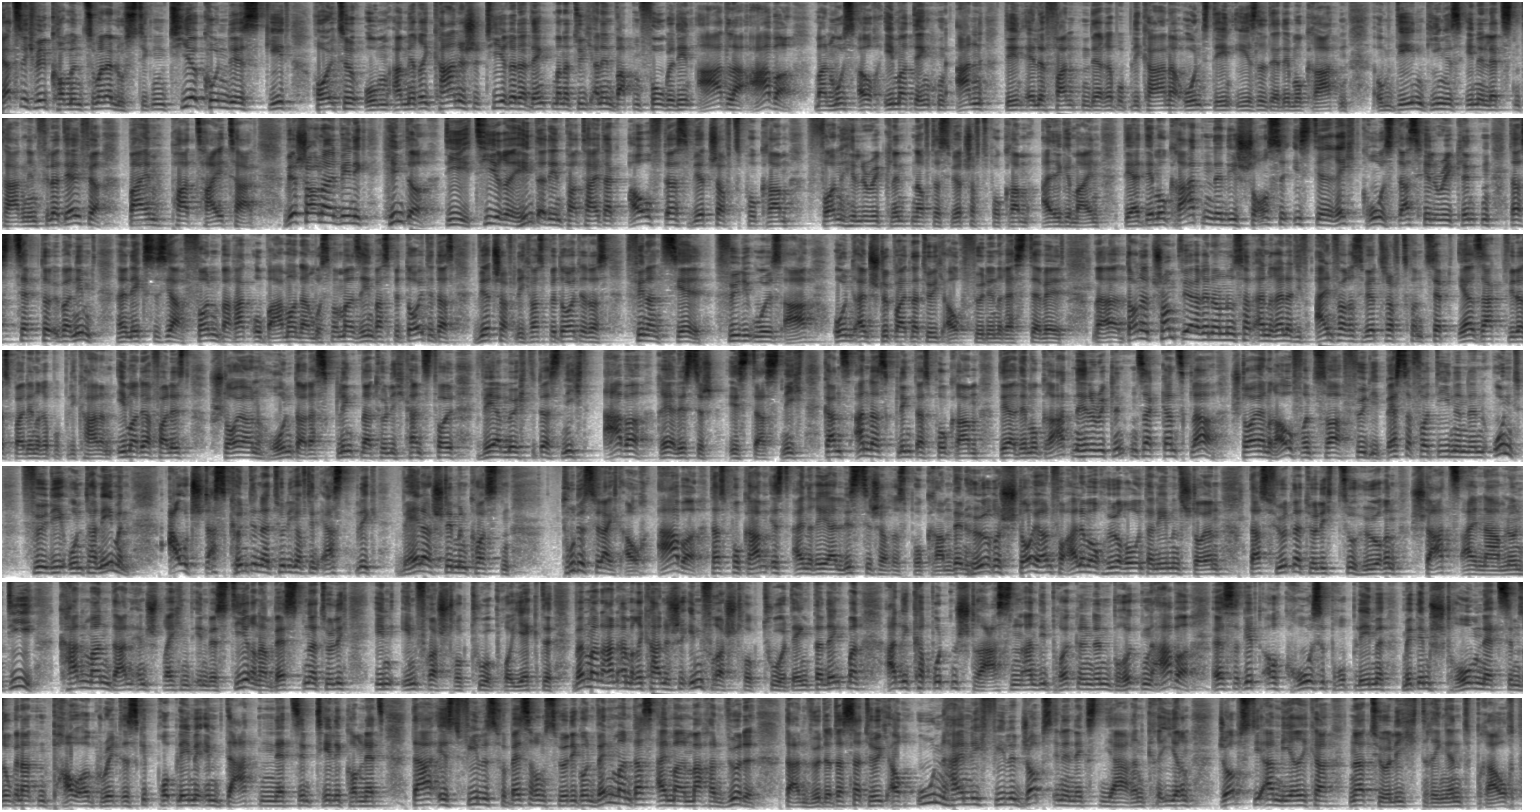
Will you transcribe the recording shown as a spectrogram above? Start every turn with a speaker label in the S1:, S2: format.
S1: Herzlich willkommen zu meiner lustigen Tierkunde. Es geht heute um amerikanische Tiere. Da denkt man natürlich an den Wappenvogel, den Adler, aber man muss auch immer denken an den Elefanten der Republikaner und den Esel der Demokraten. Um den ging es in den letzten Tagen in Philadelphia beim Parteitag. Wir schauen ein wenig hinter die Tiere, hinter den Parteitag auf das Wirtschaftsprogramm von Hillary Clinton, auf das Wirtschaftsprogramm allgemein der Demokraten, denn die Chance ist ja recht groß, dass Hillary Clinton das Zepter übernimmt nächstes Jahr von Barack Obama. Und dann muss man mal sehen, was bedeutet das wirtschaftlich, was bedeutet das finanziell für die USA und ein Stück weit natürlich auch für den Rest der Welt. Donald Trump, wir erinnern uns, hat ein relativ einfaches Wirtschaftskonzept. Er sagt, wie das bei den Republikanern immer der Fall ist, Steuern runter. Das klingt natürlich ganz toll. Wer möchte das nicht? Aber realistisch ist das nicht. Ganz anders klingt das Programm der Demokraten. Hillary Clinton sagt ganz klar, Steuern rauf und zwar für die Besserverdienenden und für die Unternehmen. Autsch, das könnte natürlich auf den ersten Blick Wählerstimmen kosten. Tut es vielleicht auch, aber das Programm ist ein realistischeres Programm, denn höhere Steuern, vor allem auch höhere Unternehmenssteuern, das führt natürlich zu höheren Staatseinnahmen und die kann man dann entsprechend investieren, am besten natürlich in Infrastrukturprojekte. Wenn man an amerikanische Infrastruktur denkt, dann denkt man an die kaputten Straßen, an die bröckelnden Brücken, aber es gibt auch große Probleme mit dem Stromnetz, im sogenannten Power Grid, es gibt Probleme im Datennetz, im Telekomnetz, da ist vieles verbesserungswürdig. Und wenn man das einmal machen würde, dann würde das natürlich auch unheimlich viele Jobs in den nächsten Jahren kreieren. Jobs, die Amerika natürlich dringend braucht.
